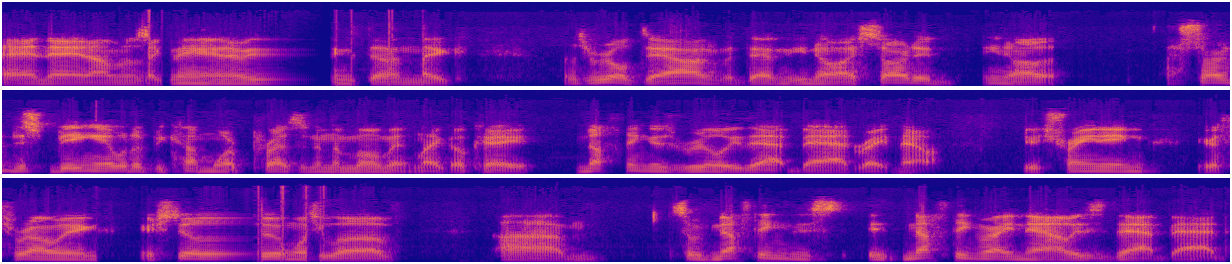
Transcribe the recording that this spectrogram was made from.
and then I was like, man, everything's done. Like I was real down, but then you know I started, you know, I started just being able to become more present in the moment. Like, okay, nothing is really that bad right now. You're training, you're throwing, you're still doing what you love. Um, so nothing is nothing right now is that bad.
